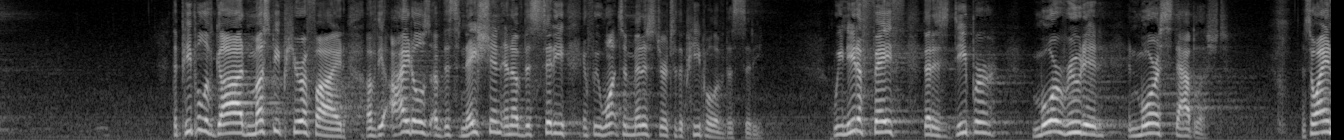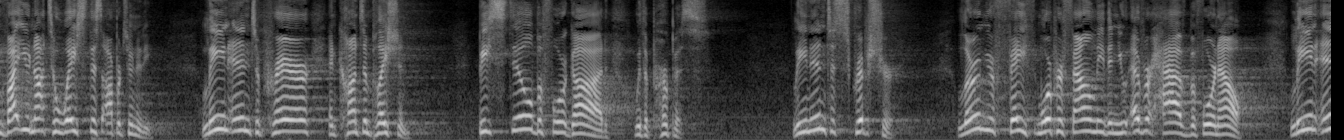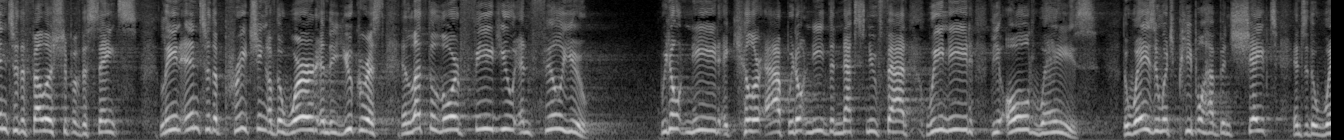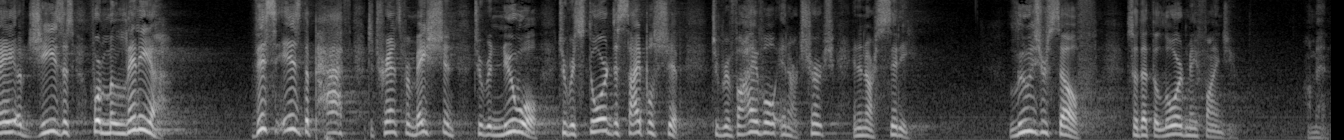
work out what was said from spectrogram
The people of God must be purified of the idols of this nation and of this city if we want to minister to the people of this city. We need a faith that is deeper, more rooted, and more established. And so I invite you not to waste this opportunity. Lean into prayer and contemplation. Be still before God with a purpose. Lean into Scripture. Learn your faith more profoundly than you ever have before now. Lean into the fellowship of the saints. Lean into the preaching of the Word and the Eucharist, and let the Lord feed you and fill you. We don't need a killer app. We don't need the next new fad. We need the old ways, the ways in which people have been shaped into the way of Jesus for millennia. This is the path to transformation, to renewal, to restored discipleship, to revival in our church and in our city. Lose yourself so that the Lord may find you. Amen.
